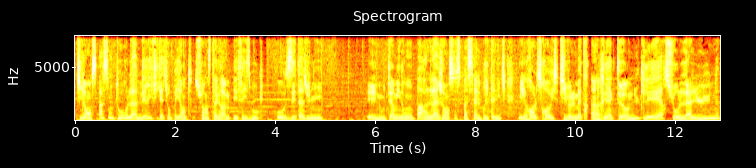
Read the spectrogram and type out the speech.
qui lance à son tour la vérification payante sur Instagram et Facebook aux États-Unis. Et nous terminerons par l'agence spatiale britannique et Rolls-Royce qui veulent mettre un réacteur nucléaire sur la Lune.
